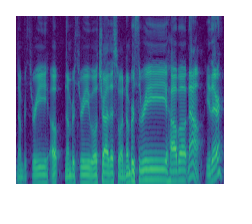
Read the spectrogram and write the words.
Number three. Oh, number three. We'll try this one. Number three. How about now? You there?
